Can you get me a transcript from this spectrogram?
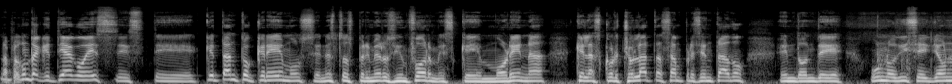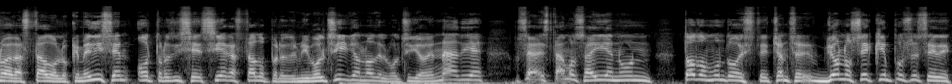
la pregunta que te hago es, este, ¿qué tanto creemos en estos primeros informes que Morena, que las corcholatas han presentado, en donde uno dice yo no he gastado lo que me dicen, otro dice sí he gastado pero de mi bolsillo, no del bolsillo de nadie, o sea, estamos ahí en un todo mundo este chance, yo no sé quién puso ese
